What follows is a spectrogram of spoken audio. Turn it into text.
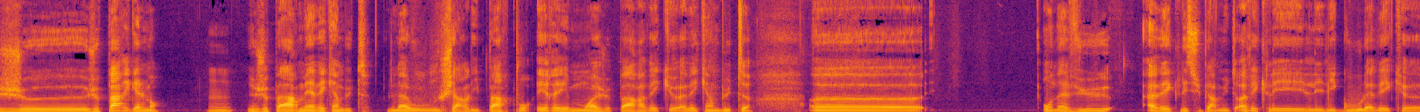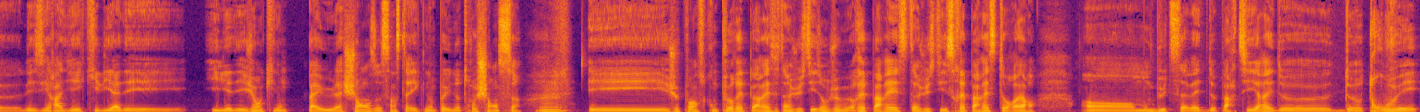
je, je pars également. Mhm. Je pars, mais avec un but. Là où Charlie part pour errer, moi je pars avec, euh, avec un but. Euh, on a vu avec les super mutants, avec les, les, les ghouls, avec euh, les irradiés, qu'il y a des. Il y a des gens qui n'ont pas eu la chance de s'installer, qui n'ont pas eu notre chance. Mhm. Et je pense qu'on peut réparer cette injustice. Donc je veux réparer cette injustice, réparer cette horreur. En, mon but, ça va être de partir et de, de trouver,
